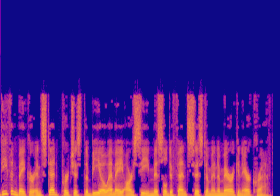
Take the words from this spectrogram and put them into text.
Diefenbaker instead purchased the BOMARC missile defense system and American aircraft.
